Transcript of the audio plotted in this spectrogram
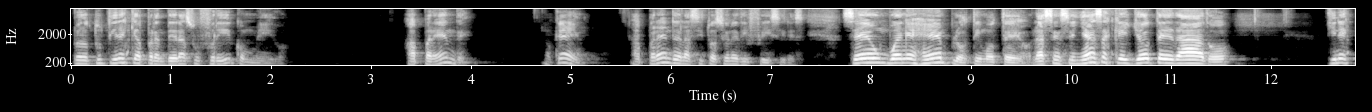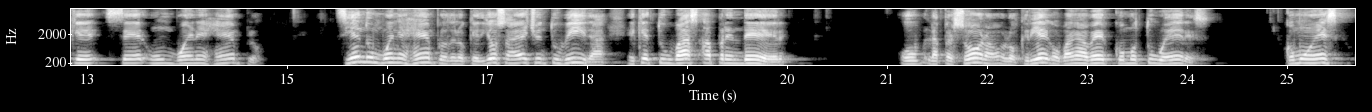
pero tú tienes que aprender a sufrir conmigo. Aprende. ¿Ok? Aprende de las situaciones difíciles. Sea un buen ejemplo, Timoteo. Las enseñanzas que yo te he dado, tienes que ser un buen ejemplo. Siendo un buen ejemplo de lo que Dios ha hecho en tu vida, es que tú vas a aprender, o la persona o los griegos van a ver cómo tú eres, cómo es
